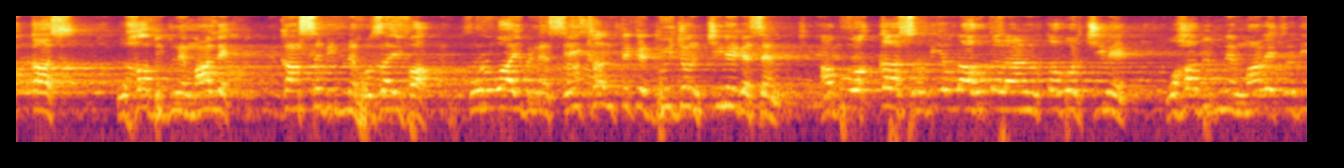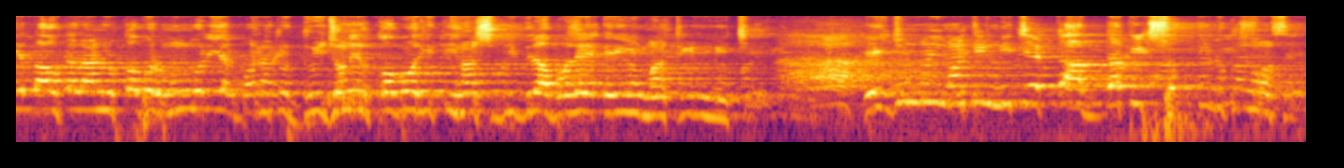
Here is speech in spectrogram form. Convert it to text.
আক্কাস ওহাব ইবনে মালিক কাসেব ইবনে হোজাইফা উরওয়া ইবনে সেইখান থেকে দুইজন চিনে গেছেন। আবু আক্কাস রাদিয়াল্লাহু তাআলা আনহুর কবর চিনে। ওহাব ইবনে মালিক রাদিয়াল্লাহু তাআলা আনহুর কবর মঙ্গোলিয়ার দুইজনের কবর ইতিহাসবিদরা বলে এই মাটির নিচে। এই জন্যই মাটির নিচে একটা আধ্যাত্মিক শক্তি লুকানো আছে।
